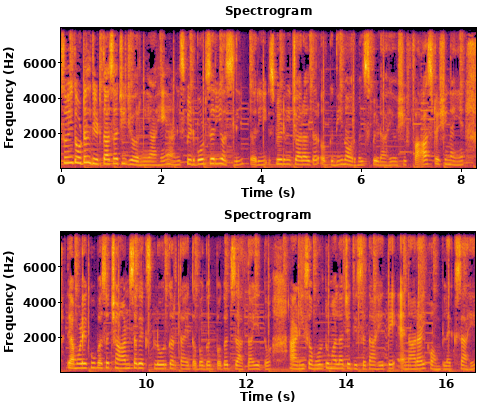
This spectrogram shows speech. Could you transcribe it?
सो ही टोटल दीड तासाची जर्नी आहे आणि स्पीडबोट जरी असली तरी स्पीड विचाराल तर अगदी नॉर्मल स्पीड आहे. अशी फास्ट अशी नाही आहे त्यामुळे खूप असं छान सगळं एक्सप्लोअर करता येतं बघत बघत जाता येतं. आणि समोर तुम्हाला जे दिसत आहे ते एन आर आय कॉम्प्लेक्स आहे.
